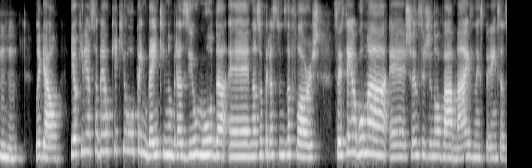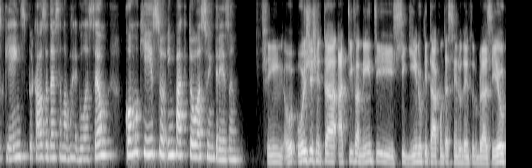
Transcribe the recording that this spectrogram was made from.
Uhum. Legal. E eu queria saber o que, que o Open Bank no Brasil muda é, nas operações da Flourish. Vocês têm alguma é, chance de inovar mais na experiência dos clientes por causa dessa nova regulação? Como que isso impactou a sua empresa? Sim, hoje a gente está ativamente seguindo o que está acontecendo dentro do Brasil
